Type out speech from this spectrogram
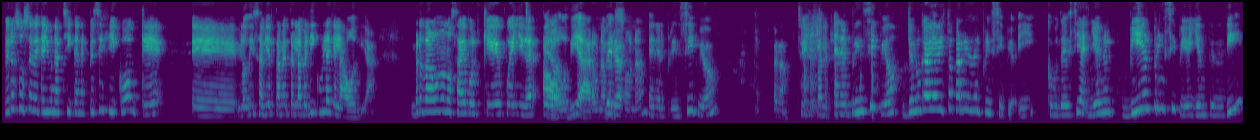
pero sucede que hay una chica en específico que eh, lo dice abiertamente en la película que la odia. En verdad uno no sabe por qué puede llegar a odiar a una pero- persona. En el principio, perdón. Sí, dale. En el principio, yo nunca había visto a Carrie desde el principio. Y como te decía, yo en el, vi el principio y entendí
